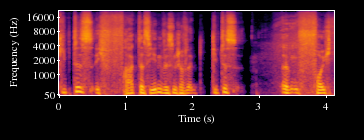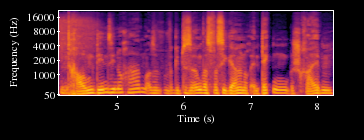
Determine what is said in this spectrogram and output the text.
Gibt es, ich frage das jeden Wissenschaftler, gibt es irgendeinen feuchten Traum, den Sie noch haben? Also gibt es irgendwas, was Sie gerne noch entdecken, beschreiben,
